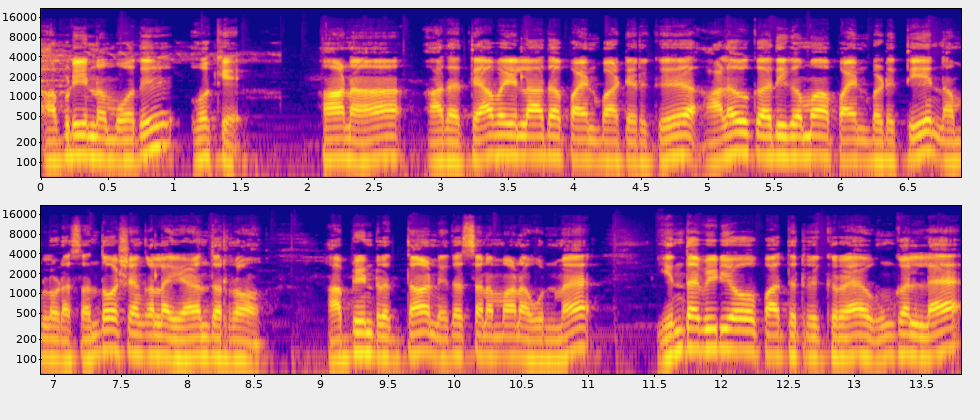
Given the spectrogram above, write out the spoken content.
அப்படின்னும் போது ஓகே ஆனால் அதை தேவையில்லாத பயன்பாட்டிற்கு அளவுக்கு அதிகமாக பயன்படுத்தி நம்மளோட சந்தோஷங்களை இழந்துடுறோம் அப்படின்றது தான் நிதர்சனமான உண்மை. இந்த வீடியோவை பார்த்துட்ருக்கிற உங்களில்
